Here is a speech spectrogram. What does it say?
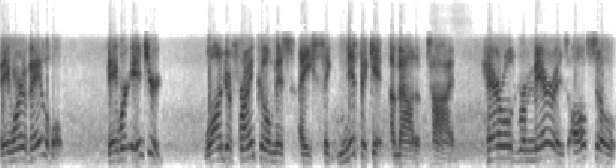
they weren't available. They were injured. Wander Franco missed a significant amount of time. Harold Ramirez also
